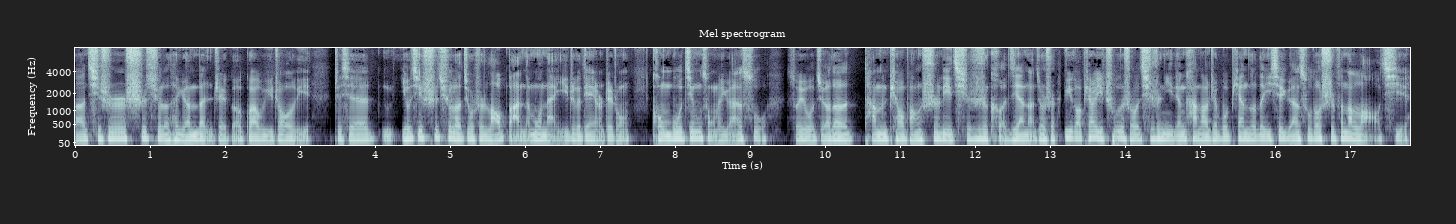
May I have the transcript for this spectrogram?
呃，其实失去了它原本这个怪物宇宙里这些，尤其失去了就是老版的木乃伊这个电影这种恐怖惊悚的元素，所以我觉得他们票房失利其实是可见的。就是预告片一出的时候，其实你已经看到这部片子的一些元素都十分的老气。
